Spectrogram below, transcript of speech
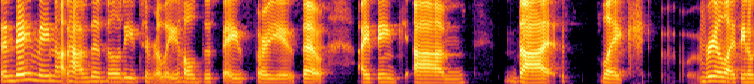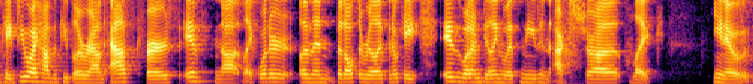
then they may not have the ability to really hold the space for you. So I think um, that like realizing okay do i have the people around ask first if not like what are and then but also realizing okay is what i'm dealing with need an extra like you know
